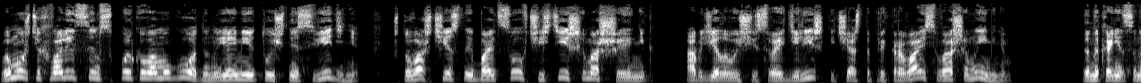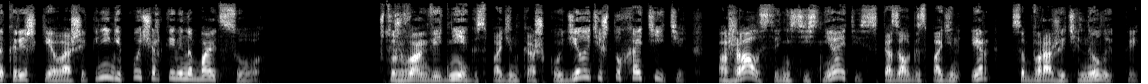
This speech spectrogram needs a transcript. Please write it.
Вы можете хвалиться им сколько вам угодно, но я имею точные сведения, что ваш честный Бойцов – чистейший мошенник, обделывающий свои делишки, часто прикрываясь вашим именем. Да, наконец, и на корешке вашей книги почерк именно Бойцова. Что же вам виднее, господин Кашко, делайте, что хотите. Пожалуйста, не стесняйтесь, сказал господин Р с обворожительной улыбкой.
